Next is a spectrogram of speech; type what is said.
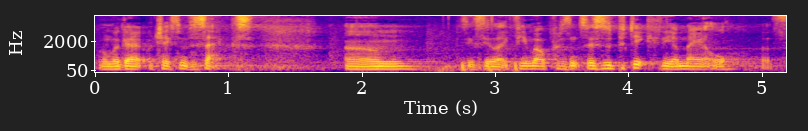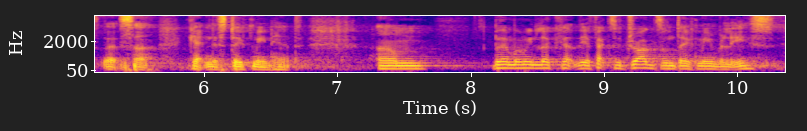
when we're, going, we're chasing for sex. Um, so, you see, like, female presence. This is particularly a male that's, that's uh, getting this dopamine hit. Um, but then when we look at the effects of drugs on dopamine release,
